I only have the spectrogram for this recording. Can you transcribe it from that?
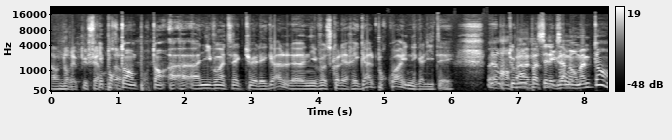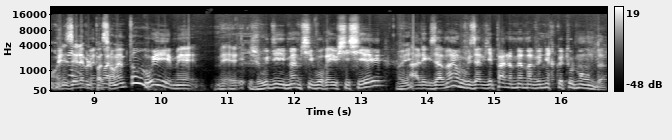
On aurait pu faire Et sorte- pourtant, pourtant à, niveau intellectuel égal, à niveau scolaire égal, pourquoi inégalité? Euh, Non, Tout le monde passait l'examen en même temps. Mais les non, élèves le passaient moi- en même temps. Oui, mais, mais je vous dis, même si vous réussissiez Oui. à l'examen, vous n'aviez pas le même avenir que tout le monde.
